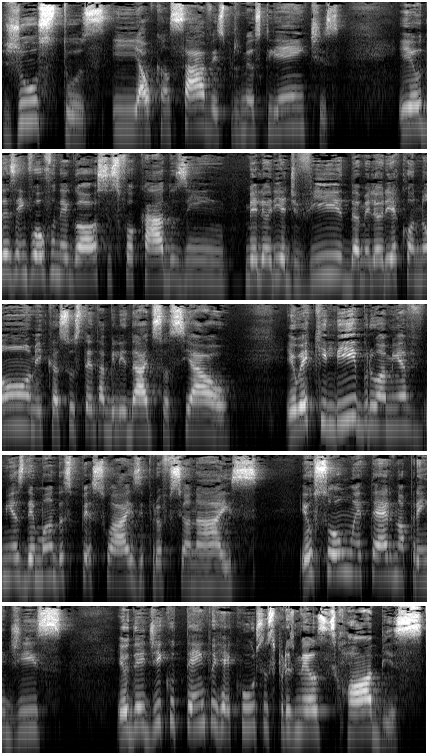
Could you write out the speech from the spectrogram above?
justos e alcançáveis para os meus clientes. Eu desenvolvo negócios focados em melhoria de vida, melhoria econômica, sustentabilidade social. Eu equilibro as minha, minhas demandas pessoais e profissionais. Eu sou um eterno aprendiz. Eu dedico tempo e recursos para os meus hobbies.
